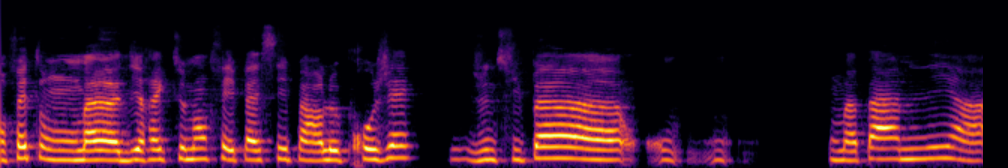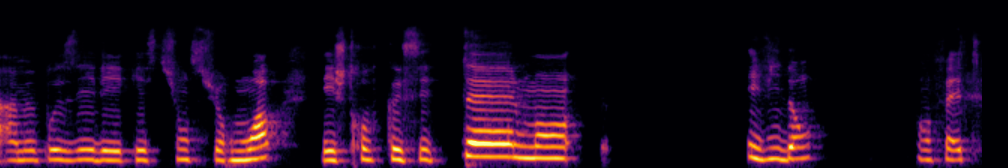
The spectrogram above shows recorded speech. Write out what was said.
en fait, on m'a directement fait passer par le projet. Je ne suis pas. On, ne m'a pas amené à, me poser des questions sur moi. Et je trouve que c'est tellement évident, en fait.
